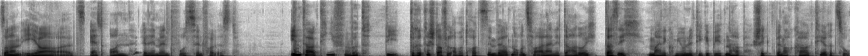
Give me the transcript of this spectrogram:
sondern eher als Add-on-Element, wo es sinnvoll ist. Interaktiv wird die dritte Staffel aber trotzdem werden, und zwar alleine dadurch, dass ich meine Community gebeten habe, schickt mir noch Charaktere zu.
